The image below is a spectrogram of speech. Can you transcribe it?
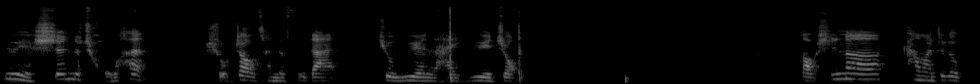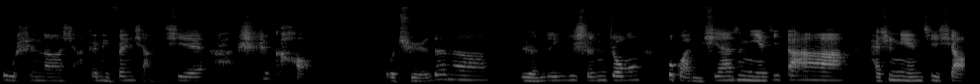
越深的仇恨，所造成的负担就越来越重。老师呢，看完这个故事呢，想跟你分享一些思考。我觉得呢。人的一生中，不管你现在是年纪大啊，还是年纪小，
